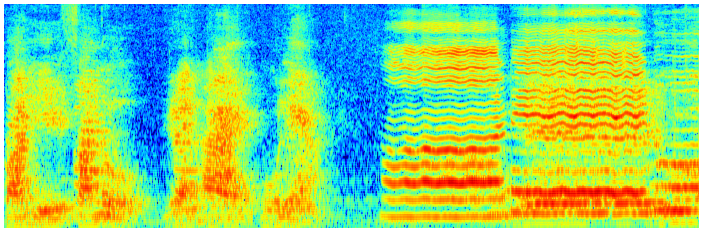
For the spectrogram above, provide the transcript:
还于方露。仁爱无量。阿弥陀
